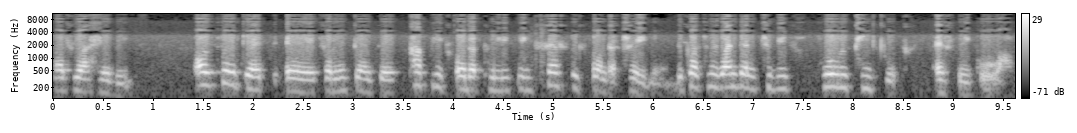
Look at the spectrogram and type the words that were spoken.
that we are having also get, uh, for instance, a public order policing first responder training because we want them to be whole people as they go out.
